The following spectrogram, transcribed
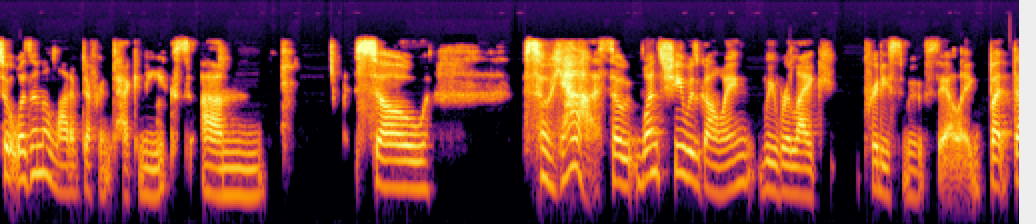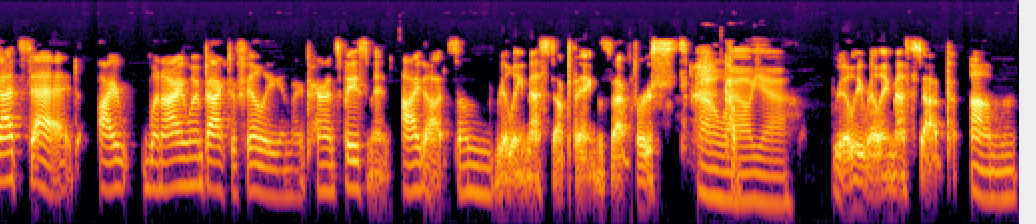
So it wasn't a lot of different techniques. Um, so so yeah, so once she was going, we were like pretty smooth sailing. But that said, I when I went back to Philly in my parents' basement, I got some really messed up things that first. Oh wow, yeah really, really messed up. Um,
